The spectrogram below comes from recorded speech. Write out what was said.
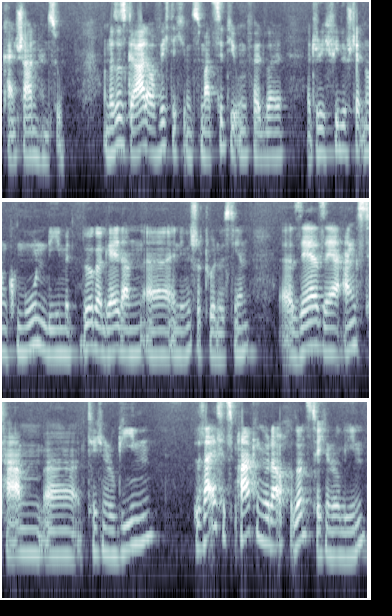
keinen Schaden hinzu. Und das ist gerade auch wichtig im Smart City Umfeld, weil natürlich viele Städte und Kommunen, die mit Bürgergeldern äh, in die Infrastruktur investieren, äh, sehr, sehr Angst haben, äh, Technologien, sei es jetzt Parking oder auch sonst Technologien,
